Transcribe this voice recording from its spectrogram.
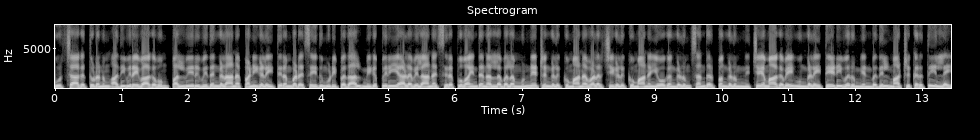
உற்சாகத்துடனும் அதிவிரைவாகவும் பல்வேறு விதங்களான பணிகளை திறம்பட செய்து முடிப்பதால் மிகப்பெரிய அளவிலான சிறப்பு வாய்ந்த நல்லபல முன்னேற்றங்களுக்குமான வளர்ச்சிகளுக்குமான யோகங்களும் சந்தர்ப்பங்களும் நிச்சயமாகவே உங்களை தேடி வரும் என்பதில் மாற்றுக்கருத்து இல்லை.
